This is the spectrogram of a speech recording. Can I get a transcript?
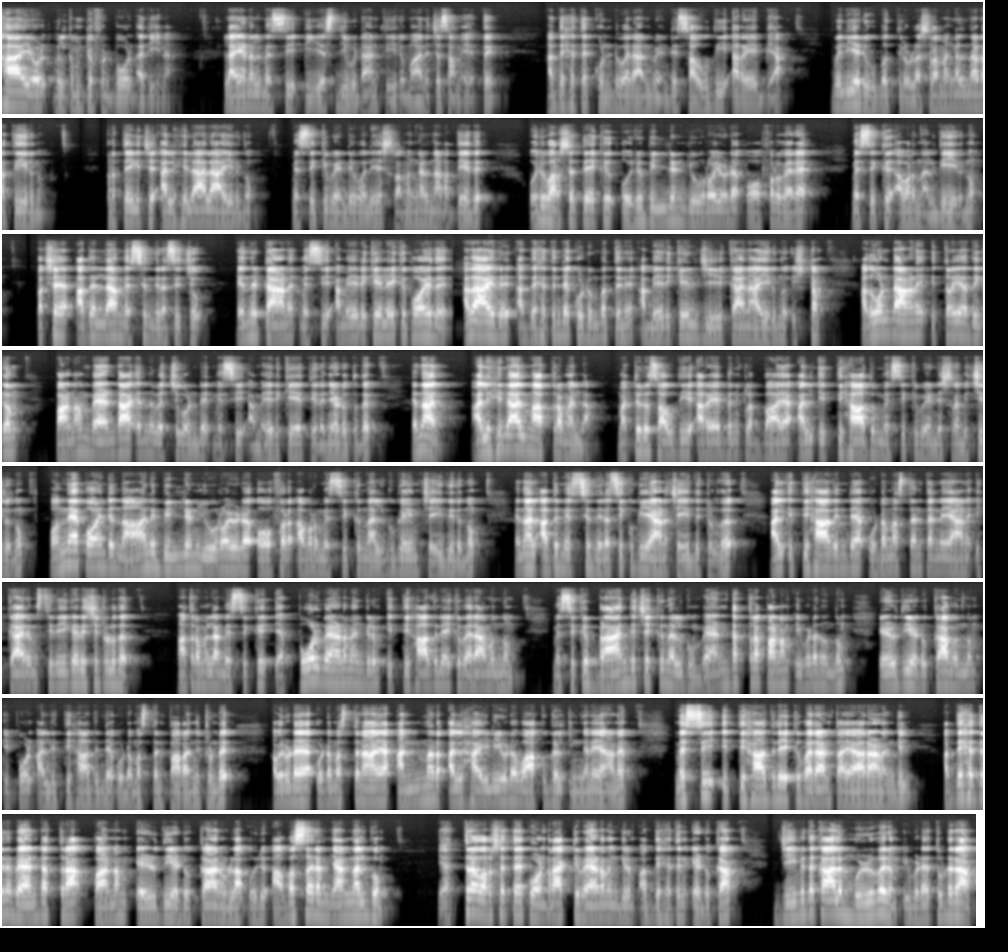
Hi all welcome to football arena Lionel Messi P S G വിടാൻ തീരുമാനിച്ച സമയത്ത് അദ്ദേഹത്തെ കൊണ്ടുവരാൻ വേണ്ടി സൗദി അറേബ്യ വലിയ രൂപത്തിലുള്ള ശ്രമങ്ങൾ നടത്തിയിരുന്നു. പ്രത്യേകിച്ച് അൽഹിലാലായിരുന്നു മെസ്സിക്ക് വേണ്ടി വലിയ ശ്രമങ്ങൾ നടത്തിയത്. ഒരു വർഷത്തേക്ക് ഒരു ബില്യൺ യൂറോയുടെ ഓഫർ വരെ മെസ്സിക്ക് അവർ നൽകിയിരുന്നു. പക്ഷേ അതെല്ലാം മെസ്സി നിരസിച്ചു. എന്നിട്ടാണ് മെസ്സി അമേരിക്കയിലേക്ക് പോയത്. അതായത് അദ്ദേഹത്തിന്റെ കുടുംബത്തിന് അമേരിക്കയിൽ ജീവിക്കാനായിരുന്നു ഇഷ്ടം. അതുകൊണ്ടാണ് ഇത്രയധികം പണം വേണ്ട എന്ന് വെച്ചുകൊണ്ട് മെസ്സി അമേരിക്കയെ തിരഞ്ഞെടുത്തത്. എന്നാൽ അൽ ഹിലാൽ മാത്രമല്ല മറ്റൊരു സൗദി അറേബ്യൻ ക്ലബ്ബായ അൽ ഇത്തിഹാദും മെസ്സിക്ക് വേണ്ടി ശ്രമിച്ചിരുന്നു. ഒന്നേ പോയിന്റ് നാല് ബില്യൺ യൂറോയുടെ ഓഫർ അവർ മെസ്സിക്ക് നൽകുകയും ചെയ്തിരുന്നു. എന്നാൽ അത് മെസ്സി നിരസിക്കുകയാണ് ചെയ്തിട്ടുള്ളത്. അൽ ഇത്തിഹാദിന്റെ ഉടമസ്ഥൻ തന്നെയാണ് ഇക്കാര്യം സ്ഥിരീകരിച്ചിട്ടുള്ളത്. മാത്രമല്ല മെസ്സിക്ക് എപ്പോൾ വേണമെങ്കിലും ഇത്തിഹാദിലേക്ക് വരാമെന്നും മെസ്സിക്ക് ബ്ലാങ്ക് ചെക്ക് നൽകും. വേണ്ടത്ര പണം ഇവിടെ നിന്നും എഴുതിയെടുക്കാമെന്നും ഇപ്പോൾ അൽ ഇത്തിഹാദിന്റെ ഉടമസ്ഥൻ പറഞ്ഞിട്ടുണ്ട്. അവരുടെ ഉടമസ്ഥനായ അൻമർ അൽ ഹൈലിയുടെ വാക്കുകൾ ഇങ്ങനെയാണ്. മെസ്സി ഇത്തിഹാദിലേക്ക് വരാൻ തയ്യാറാണെങ്കിൽ അദ്ദേഹത്തിന് വേണ്ടത്ര പണം എഴുതിയെടുക്കാനുള്ള ഒരു അവസരം ഞാൻ നൽകും. എത്ര വർഷത്തെ കോൺട്രാക്റ്റ് വേണമെങ്കിലും അദ്ദേഹത്തിന് എടുക്കാം. ജീവിതകാലം മുഴുവനും ഇവിടെ തുടരാം.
